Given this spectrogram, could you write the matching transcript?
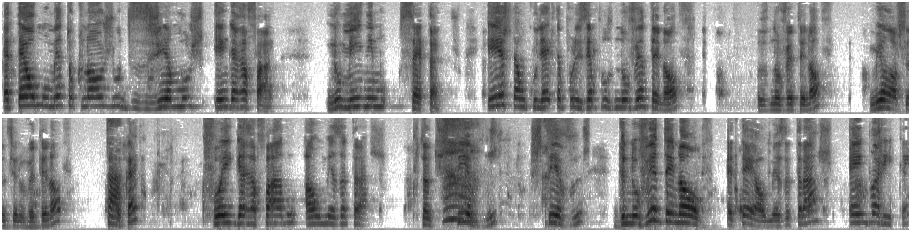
até ao momento que nós o desejemos engarrafar. No mínimo 7 anos. Este é um colheita, por exemplo, de 99, de 99, 1999, tá. ok? Que foi engarrafado há um mês atrás. Portanto, esteve, esteve de 99 até ao mês atrás em barrica,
